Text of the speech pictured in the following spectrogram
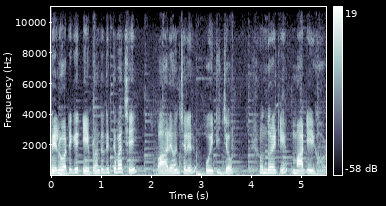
বেলুয়াটিকে এই প্রান্তে দেখতে পাচ্ছি পাহাড়ি অঞ্চলের ঐতিহ্য সুন্দর একটি মাটির ঘর।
